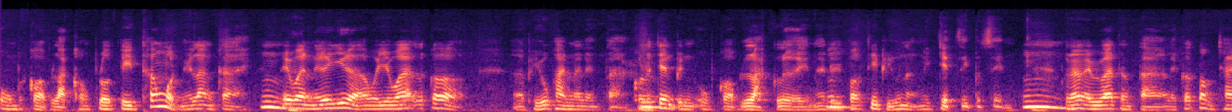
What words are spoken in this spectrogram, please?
องค์ประกอบหลักของโปรตีนทั้งหมดในร่างกายอืมไม่ว่าเนื้อเยื่ออวัยวะแล้วก็เอ่อ ผิวพรรณอะไรต่างๆคอลลาเจนเป็นองค์ประกอบหลักเลยอืนะมโดยเฉพาะที่ผิวหนังนี่เจ็ดสิบเปอร์เซ็นต์อืมเพราะฉะนั้นอวัยวะต่างๆ อะไรก็ต้องใช้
